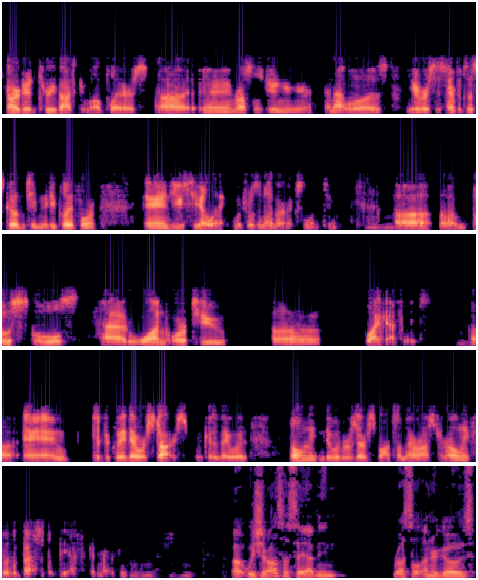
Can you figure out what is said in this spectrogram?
started three basketball players uh, in Russell's junior year, and that was University of San Francisco, the team that he played for, and UCLA, which was another excellent team. Mm-hmm. Uh, um, both schools had one or two uh, black athletes, mm-hmm. uh, and typically they were stars because they would only they would reserve spots on their roster only for the best of the African Americans. Mm-hmm. mm-hmm. Uh, we should also say, I mean, Russell undergoes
